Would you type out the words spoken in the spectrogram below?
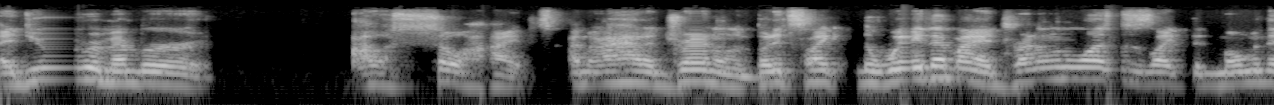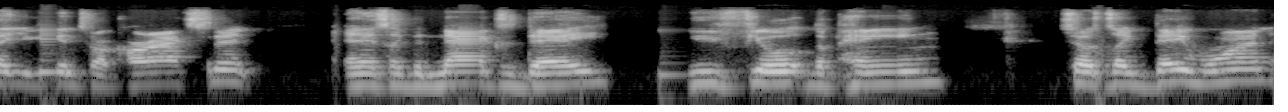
I do remember I was so hyped. I mean, I had adrenaline, but it's like the way that my adrenaline was is like the moment that you get into a car accident, and it's like the next day you feel the pain. So it's like day one,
